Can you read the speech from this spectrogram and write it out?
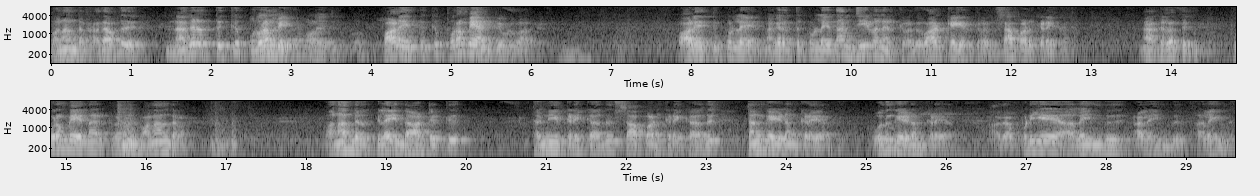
வனாந்தரம். அதாவது நகரத்துக்கு புறம்பே. பாளையத்துக்கு புறம்பே. அனுப்பி விடுவார்கள். பாளையத்துக்குள்ளே நகரத்துக்குள்ளே தான் ஜீவன் இருக்கிறது வாழ்க்கை இருக்கிறது சாப்பாடு கிடைக்கும். நகரத்துக்கு புறம்பே என்ன இருக்கிறது? வனாந்தரம். வனாந்தரத்தில் இந்த ஆட்டிற்கு தண்ணீர் கிடைக்காது சாப்பாடு கிடைக்காது தங்க இடம் கிடையாது ஒதுங்க இடம் கிடையாது. அது அப்படியே அலைந்து அலைந்து அலைந்து.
